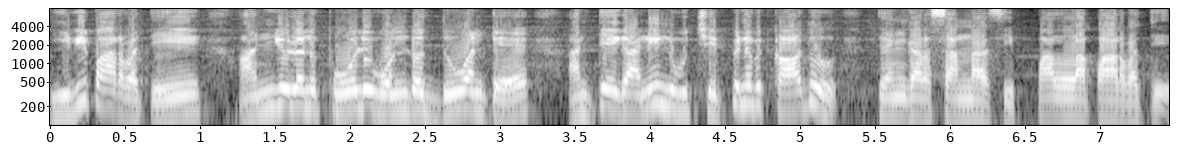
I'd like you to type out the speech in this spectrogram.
ఇవి పార్వతి అన్యులను పోలి ఉండొద్దు అంటే అంతేగాని నువ్వు చెప్పినవి కాదు తెంగర సన్నాసి పల్ల పార్వతి.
